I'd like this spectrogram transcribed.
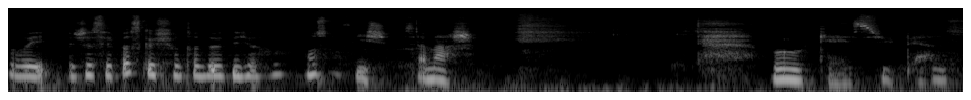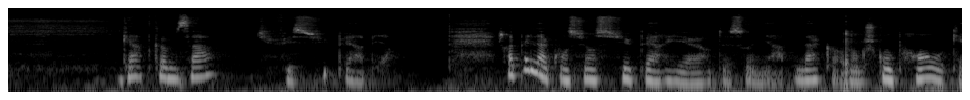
Oui, je sais pas ce que je suis en train de dire. On s'en fiche, ça marche. Ok, super. Garde comme ça, tu fais super bien. Je rappelle la conscience supérieure de Sonia. D'accord, donc je comprends, ok.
